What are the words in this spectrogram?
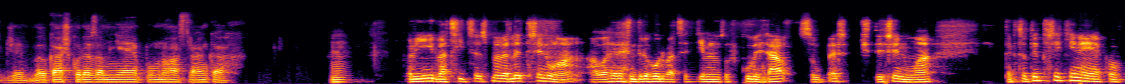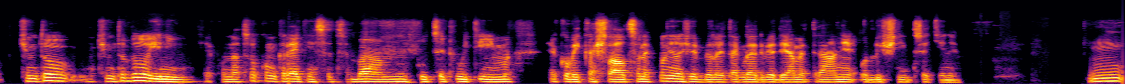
Takže velká škoda za mě po mnoha stránkách. Hmm. první 20 jsme vedli 3-0, ale druhou 20 minutovku vyhrál soupeř 4-0. Tak co ty třetiny, jako čím to, čím to bylo jiný? Jako na co konkrétně se třeba kluci tvůj tým jako vykašlal, co neplnil, že byly takhle dvě diametrálně odlišné třetiny? Mm,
